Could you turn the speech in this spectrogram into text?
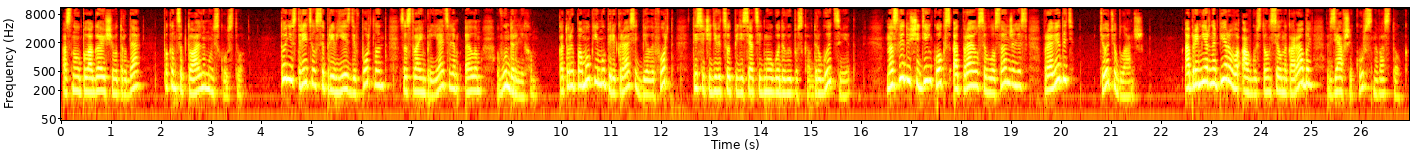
основополагающего труда – по концептуальному искусству. Тони встретился при въезде в Портленд со своим приятелем Эллом Вундерлихом, который помог ему перекрасить белый форт 1957 года выпуска в другой цвет. На следующий день Кокс отправился в Лос-Анджелес проведать тетю Бланш. А примерно 1 августа он сел на корабль, взявший курс на восток.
